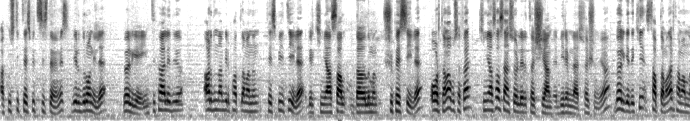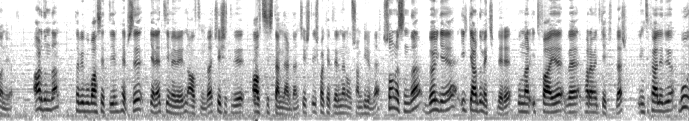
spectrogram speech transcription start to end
akustik tespit sistemimiz bir drone ile bölgeye intikal ediyor. Ardından bir patlamanın tespitiyle, bir kimyasal dağılımın şüphesiyle ortama bu sefer kimyasal sensörleri taşıyan birimler taşınıyor. Bölgedeki saptamalar tamamlanıyor. Ardından Tabii bu bahsettiğim hepsi gene TeamAware'in altında çeşitli alt sistemlerden, çeşitli iş paketlerinden oluşan birimler. Sonrasında bölgeye ilk yardım ekipleri, bunlar itfaiye ve paramedik ekipler intikal ediyor. Bu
